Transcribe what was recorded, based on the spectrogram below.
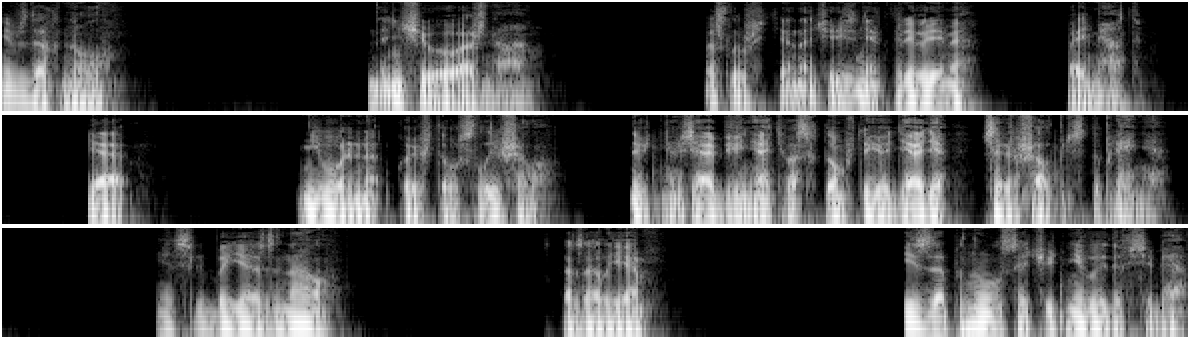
и вздохнул. Да ничего важного. Послушайте, она через некоторое время поймет. Я невольно кое-что услышал, но ведь нельзя обвинять вас в том, что ее дядя совершал преступление. Если бы я знал, — сказал я, и запнулся, чуть не выдав себя.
